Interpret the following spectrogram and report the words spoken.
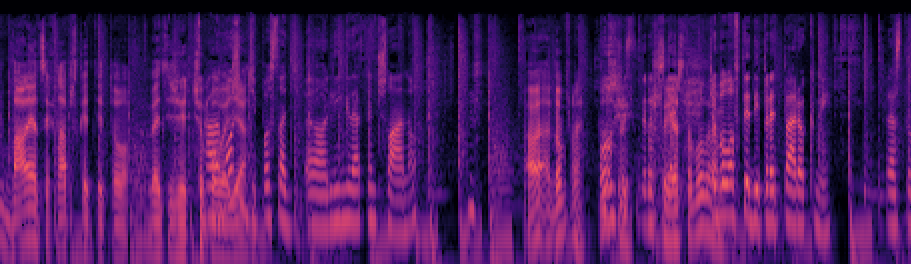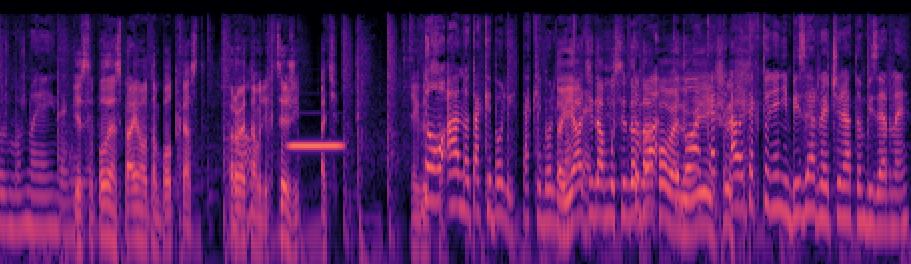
baliace chlapské tieto veci, že čo Ale povedia. môžem ti poslať uh, link na ten článok. A, dobre, pošli, pošli, ja to pozriem. Čo bolo vtedy pred pár rokmi. Teraz to už možno je iné. Ja to pozriem, spravím o tom podcast. Prvé No. tam bude, chceš. Niekto No sa... áno, také boli, také boli. Tak ja ti dám, musím dať nápovedu, vidíš. Ale tak to není bizarné, čo je na tom bizarné.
